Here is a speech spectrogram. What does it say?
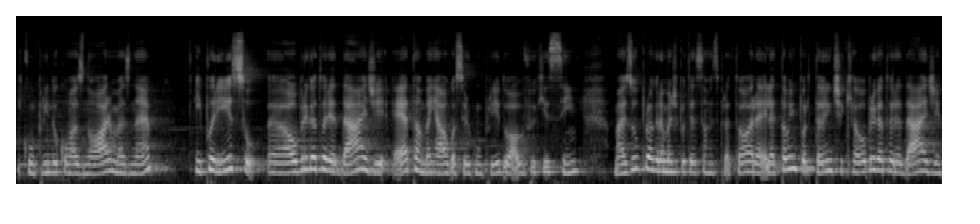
e cumprindo com as normas, né? E por isso, eh, a obrigatoriedade é também algo a ser cumprido, óbvio que sim, mas o programa de proteção respiratória ele é tão importante que a obrigatoriedade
